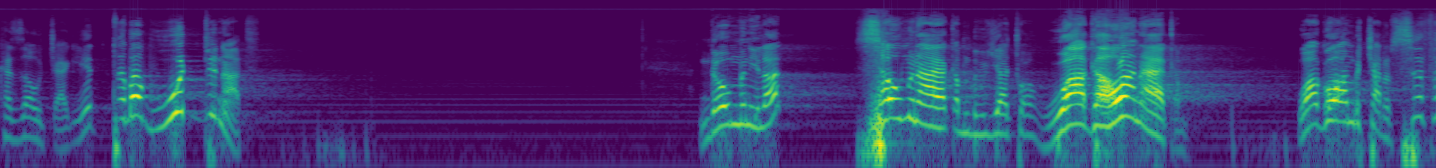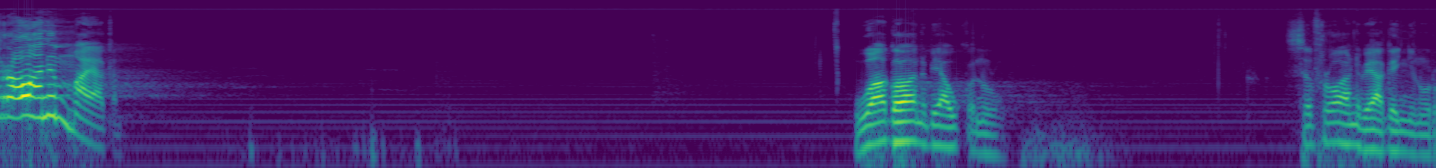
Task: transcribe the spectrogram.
ከዛ ውጭ የጥበብ ውድ ናት። እንደውም ምን ይላል? ሰው ምን አያውቅም ብያቸዋል። ዋጋዋን አያውቅም። ዋጋዋን ብቻ ነው፣ ስፍራዋንም አያውቅም። ዋጋዋን ቢያውቅ ኑሮ ስፍራዋን ቢያገኝ ኑሮ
